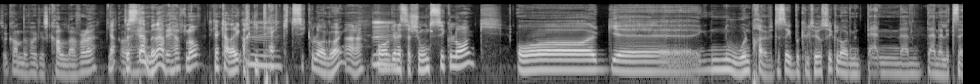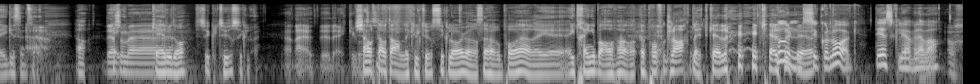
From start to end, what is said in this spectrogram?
så kan du faktisk kalle deg for det. Ja, det, det stemmer, er helt, det. Det er helt lov. Du kan kalle deg arkitektpsykolog òg. Mm. Organisasjonspsykolog. Og eh, noen prøvde seg på kulturpsykolog, men den, den, den er litt seig, syns jeg. Ja. Det som er, Hva er du da? Kulturpsykolog? Ja, nei, det, det er ikke godt. Shout-out til alle kulturpsykologer som hører på her. Jeg, jeg trenger bare å høre, få forklart litt. Hva er det, hva er? Hundpsykolog, det skulle jeg vilja være. Oh,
